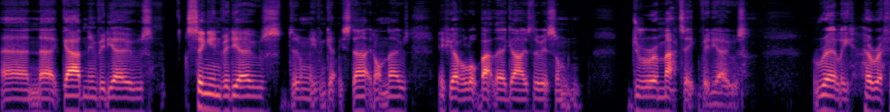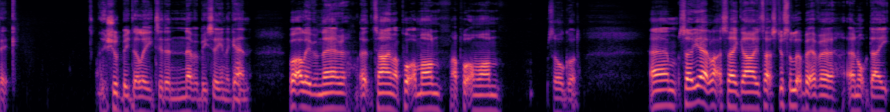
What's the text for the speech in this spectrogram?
and uh, gardening videos, singing videos. Don't even get me started on those. If you have a look back there, guys, there is some dramatic videos. Really horrific. They should be deleted and never be seen again. But I'll leave them there. At the time, I put them on. I put them on it's all good. Um, so yeah, like I say, guys, that's just a little bit of a an update.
